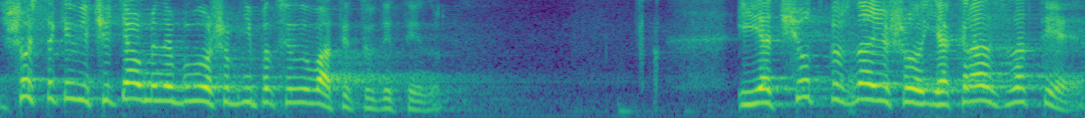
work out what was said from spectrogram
щось таке відчуття в мене було, щоб не поцілувати ту дитину. І я чітко знаю, що якраз за те.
